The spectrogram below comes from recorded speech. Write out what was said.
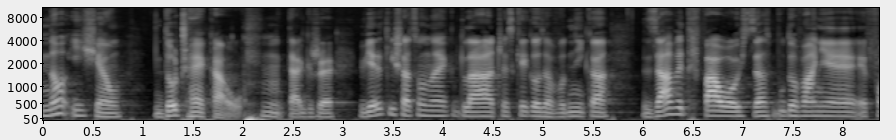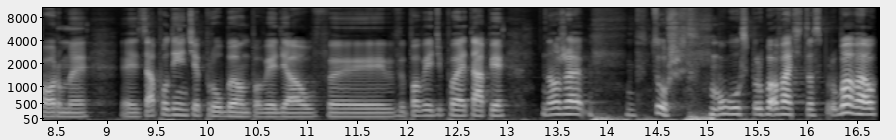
no i się doczekał. Także wielki szacunek dla czeskiego zawodnika za wytrwałość, za zbudowanie formy, za podjęcie próby. On powiedział w wypowiedzi po etapie, no że cóż, mógł spróbować, to spróbował,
